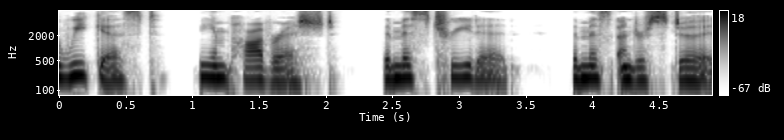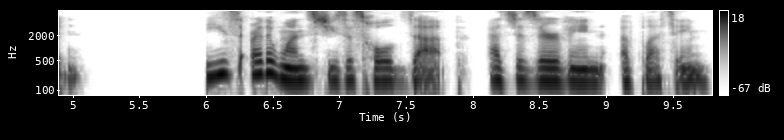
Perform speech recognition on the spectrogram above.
The weakest, the impoverished, the mistreated, the misunderstood, these are the ones Jesus holds up as deserving of blessing.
